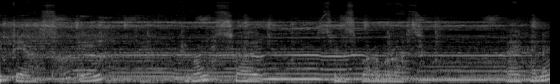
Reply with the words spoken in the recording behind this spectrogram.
ইতে আছে এই এবং ছয়। সিক্স বরাবর আছে। এখানে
